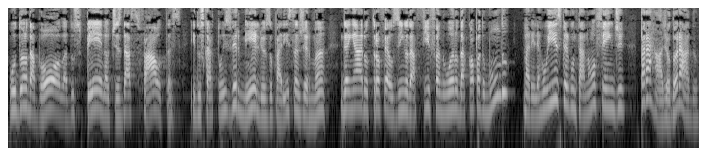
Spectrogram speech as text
o dono da bola, dos pênaltis, das faltas, e dos cartões vermelhos do Paris Saint-Germain ganhar o troféuzinho da FIFA no ano da Copa do Mundo? Marília Ruiz perguntar não ofende para a Rádio Eldorado.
